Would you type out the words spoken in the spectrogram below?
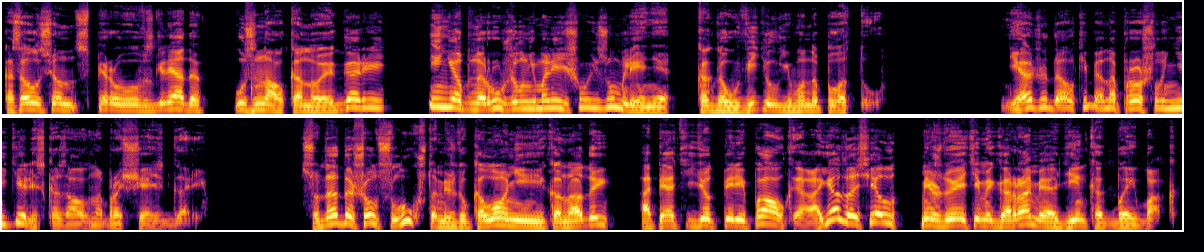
Казалось, он с первого взгляда узнал каноэ Гарри и не обнаружил ни малейшего изумления, когда увидел его на плоту. «Я ожидал тебя на прошлой неделе», — сказал он, обращаясь к Гарри. Сюда дошел слух, что между колонией и Канадой опять идет перепалка, а я засел между этими горами один, как байбак.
